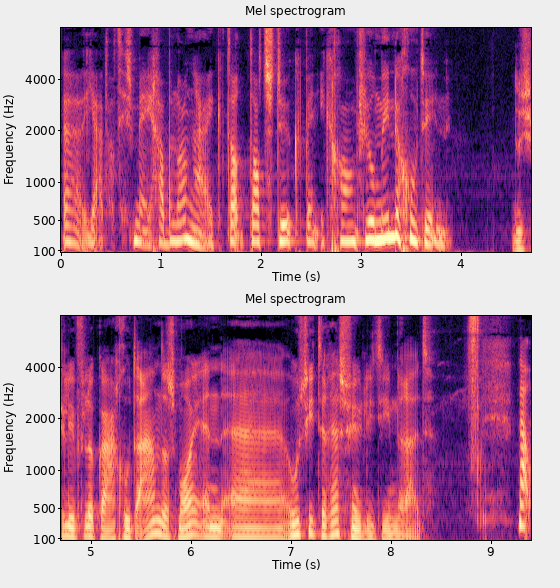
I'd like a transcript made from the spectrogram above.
Uh, ja, dat is mega belangrijk. Dat, dat stuk ben ik gewoon veel minder goed in. Dus jullie vullen elkaar goed aan, dat is mooi. En uh, hoe ziet de rest van jullie team eruit? Nou,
